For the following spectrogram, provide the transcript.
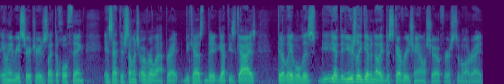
alien researchers, like the whole thing, is that there's so much overlap, right? Because they got these guys, they're labeled as yeah, they're usually given a like Discovery Channel show first of all, right?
